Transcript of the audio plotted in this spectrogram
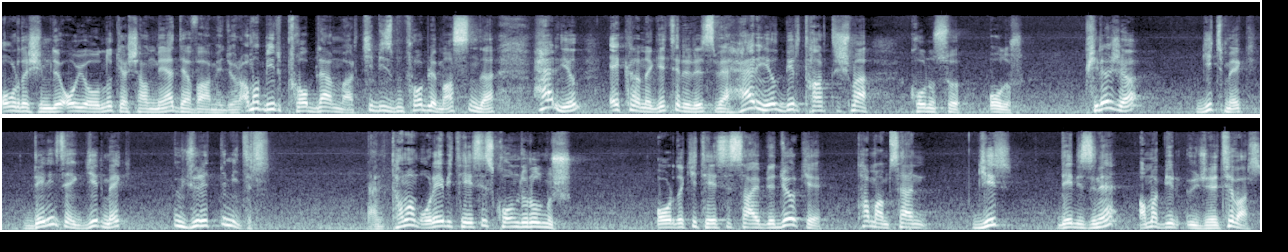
orada şimdi o yoğunluk yaşanmaya devam ediyor. Ama bir problem var ki biz bu problemi aslında her yıl ekrana getiririz ve her yıl bir tartışma konusu olur. Plaja gitmek, denize girmek ücretli midir? Yani tamam oraya bir tesis kondurulmuş. Oradaki tesis sahibi de diyor ki tamam sen gir denizine ama bir ücreti var.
